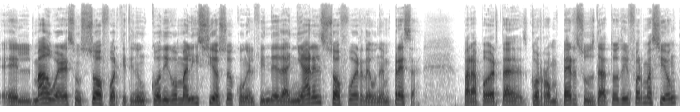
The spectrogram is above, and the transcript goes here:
El malware es un software que tiene un código malicioso con el fin de dañar el software de una empresa para poder corromper sus datos de información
